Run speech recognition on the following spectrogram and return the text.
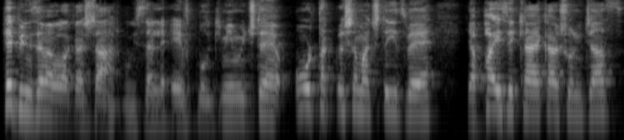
Hepinize merhaba arkadaşlar. Bu sizlerle e-futbol 2023'te ortaklaşa maçtayız ve yapay zekaya karşı oynayacağız.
